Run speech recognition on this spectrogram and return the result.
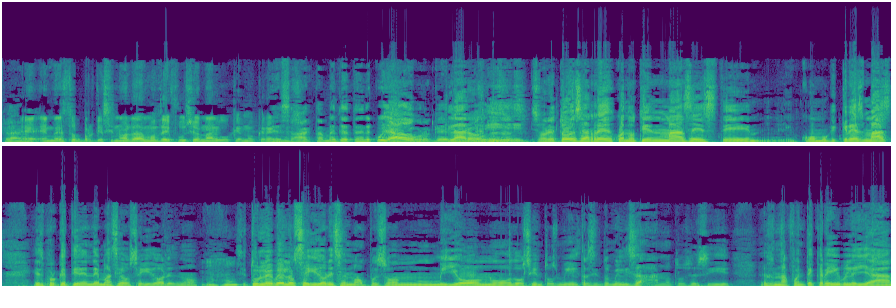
Claro. eh, en esto, porque si no le damos difusión a algo que no creemos. Exactamente, tener cuidado porque Claro, y sobre todo esas redes cuando tienen más, este, como que crees más, es porque tienen demasiados seguidores, ¿no? Si tú le ves los seguidores y dices, no, pues son un millón o doscientos mil, trescientos mil, y dices, ah, no, entonces sí, es una fuente creíble, ya,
